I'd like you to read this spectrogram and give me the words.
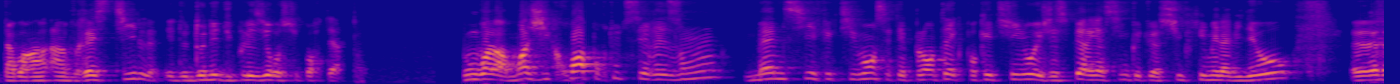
d'avoir un, vrai style et de donner du plaisir aux supporters. Donc voilà, moi j'y crois pour toutes ces raisons, même si effectivement c'était planté avec Pochettino et j'espère Yacine que tu as supprimé la vidéo. Euh...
